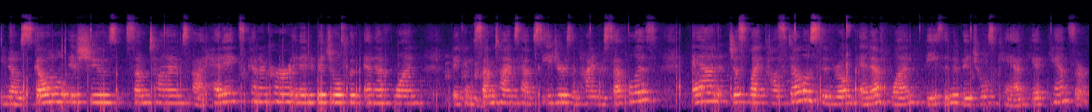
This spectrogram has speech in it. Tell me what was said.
you know, skeletal issues. Sometimes uh, headaches can occur in individuals with NF1. They can sometimes have seizures and hydrocephalus. And just like Costello syndrome, NF1, these individuals can get cancer.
